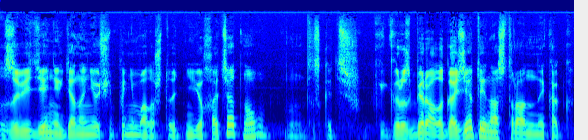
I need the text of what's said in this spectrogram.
э, заведение, где она не очень понимала, что от нее хотят, но, так сказать, разбирала газеты иностранные, как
